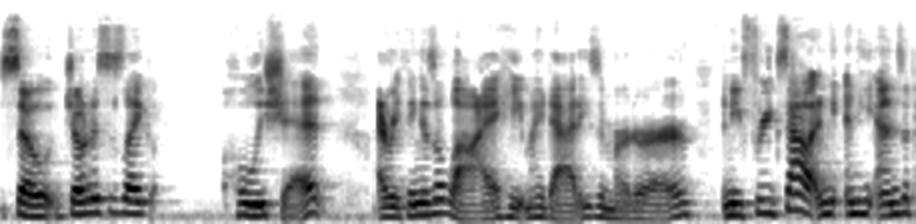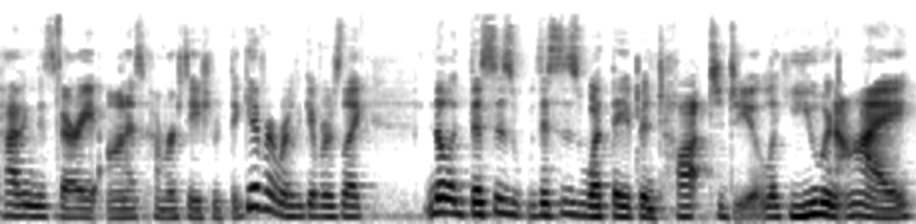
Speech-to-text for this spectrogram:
So Jonas is like, holy shit. Everything is a lie. I hate my dad. He's a murderer. And he freaks out and, and he ends up having this very honest conversation with the giver where the giver's like, no, like this is this is what they've been taught to do. Like you and I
